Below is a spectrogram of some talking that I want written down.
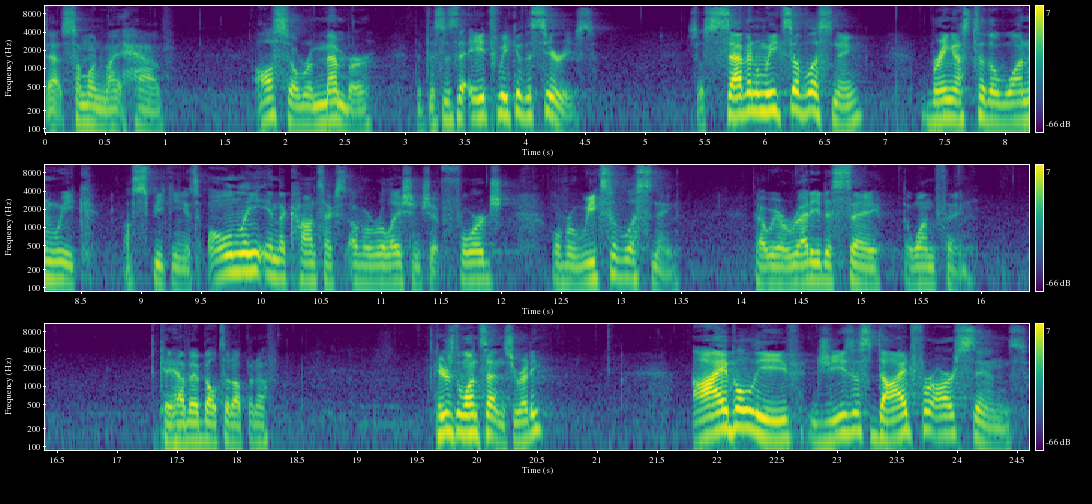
that someone might have. Also, remember that this is the eighth week of the series. So, seven weeks of listening bring us to the one week of speaking. It's only in the context of a relationship forged over weeks of listening that we are ready to say the one thing. Okay, have I belted up enough? Here's the one sentence. You ready? I believe Jesus died for our sins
